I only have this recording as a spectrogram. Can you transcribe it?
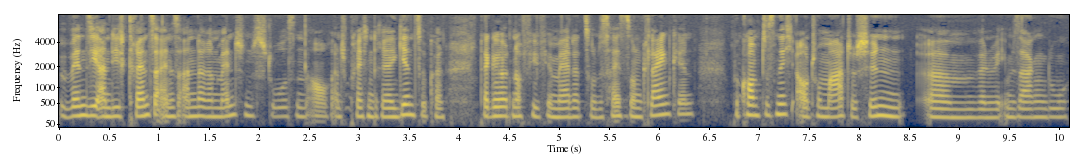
wenn sie an die Grenze eines anderen Menschen stoßen, auch entsprechend reagieren zu können. Da gehört noch viel, viel mehr dazu. Das heißt, so ein Kleinkind bekommt es nicht automatisch hin, ähm, wenn wir ihm sagen, du,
